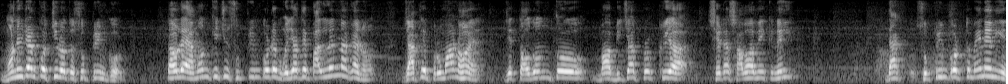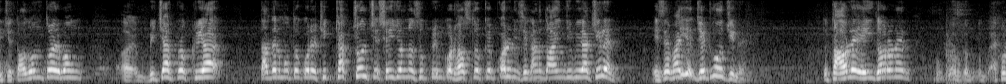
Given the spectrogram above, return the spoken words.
মনিটর করছিল তো সুপ্রিম কোর্ট। তাহলে এমন কিছু সুপ্রিম কোর্টে বোঝাতে পারলেন না কেন, যাতে প্রমাণ হয় যে তদন্ত বা বিচার প্রক্রিয়া সেটা স্বাভাবিক নেই? দেখ, সুপ্রিম কোর্ট তো মেনে নিয়েছে, তদন্ত এবং বিচার প্রক্রিয়া তাদের মতো করে ঠিকঠাক চলছে, সেই জন্য সুপ্রিম কোর্ট হস্তক্ষেপ করেনি, সেখানে তো আইনজীবীরা ছিলেন, এসএফআই এর জেঠুও ছিলেন। তো তাহলে এই ধরনের, এখন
